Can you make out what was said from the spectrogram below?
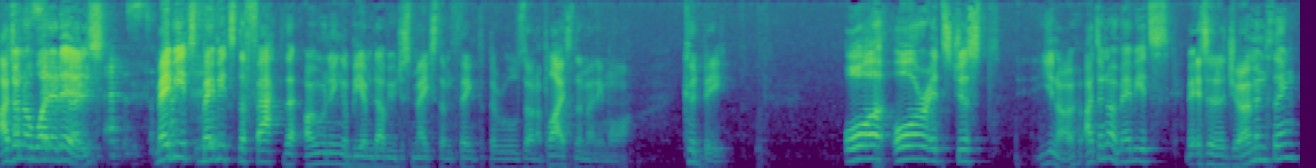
I don't know what it is. Maybe it's maybe it's the fact that owning a BMW just makes them think that the rules don't apply to them anymore. Could be. Or or it's just you know I don't know. Maybe it's is it a German thing?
